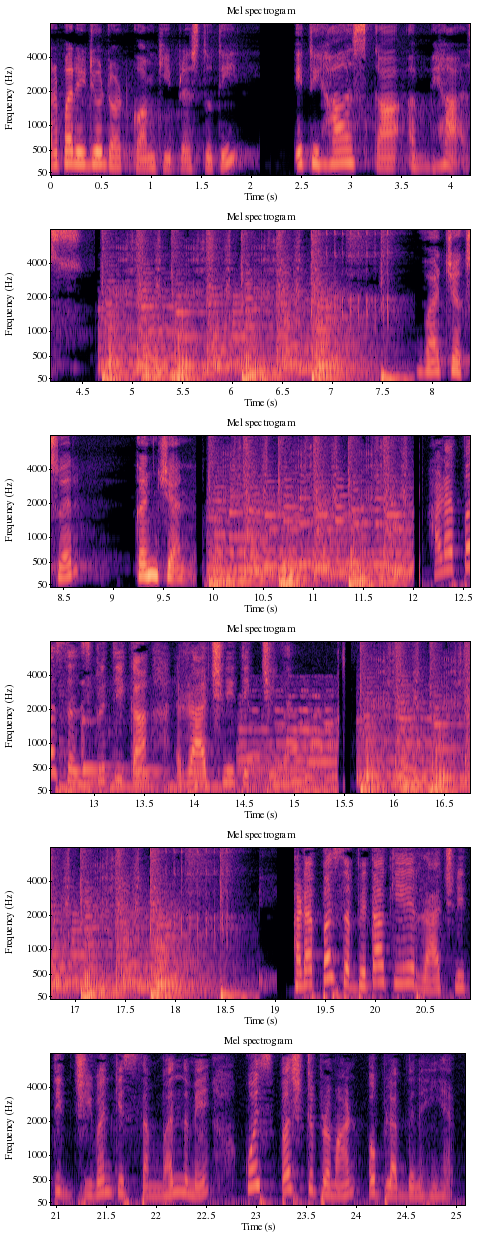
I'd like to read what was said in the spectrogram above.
अरपा की प्रस्तुति, इतिहास का अभ्यास। वाचक स्वर, कंचन। हड़प्पा संस्कृति का राजनीतिक जीवन। हड़प्पा सभ्यता के राजनीतिक जीवन के संबंध में कोई स्पष्ट प्रमाण उपलब्ध नहीं है।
